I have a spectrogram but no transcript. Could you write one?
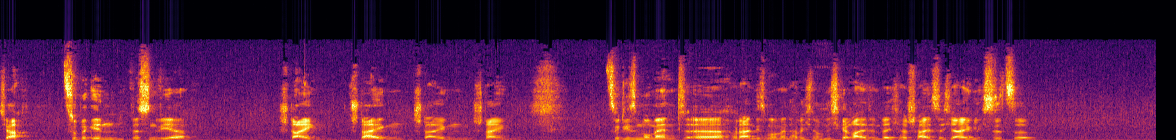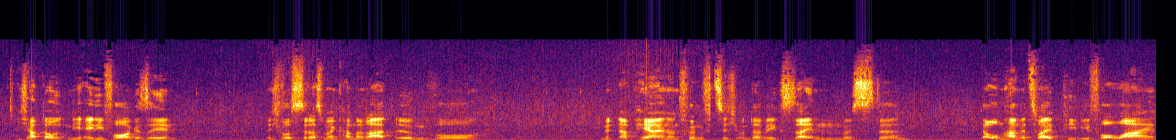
tja, zu Beginn wissen wir, steigen, steigen, steigen, steigen. Zu diesem Moment, äh, oder an diesem Moment habe ich noch nicht gereilt, in welcher Scheiße ich eigentlich sitze. Ich habe da unten die 84 gesehen. Ich wusste, dass mein Kamerad irgendwo mit einer P51 unterwegs sein müsste. Da oben haben wir zwei PB4Y.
